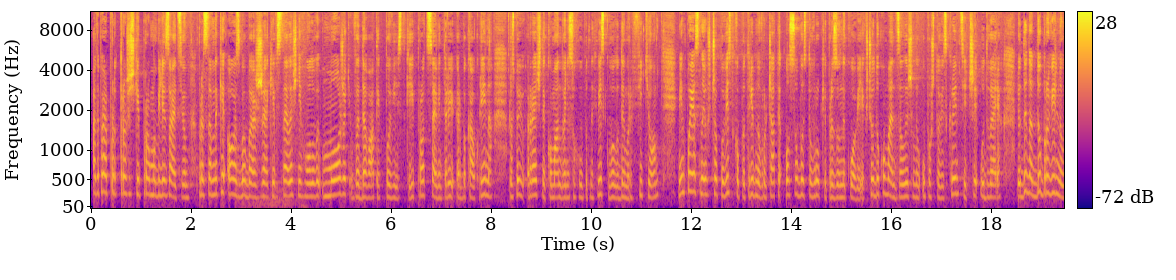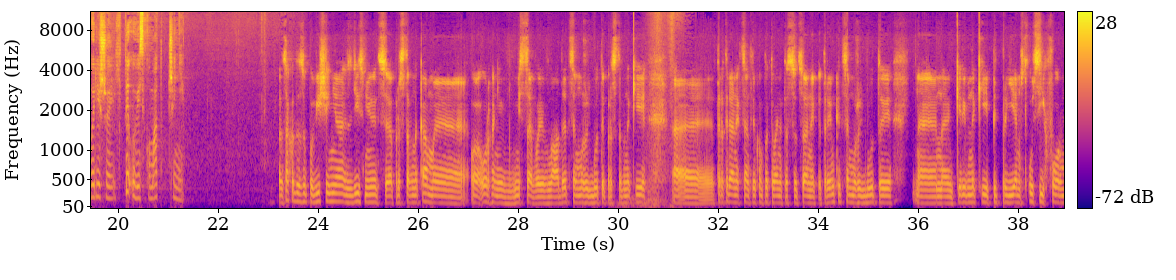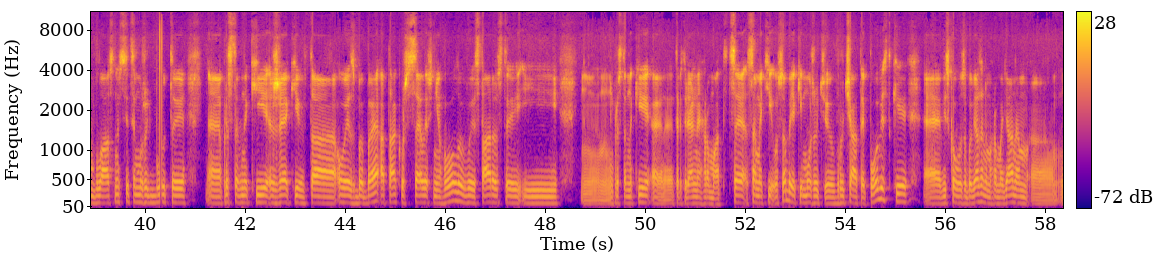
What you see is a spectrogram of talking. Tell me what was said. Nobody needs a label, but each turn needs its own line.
А тепер про трошечки про мобілізацію. Представники ОСББ, ЖЕКів, селищні голови можуть видавати повістки. І про це в інтерв'ю РБК Україна розповів речник командування сухопутних військ Володимир Фітьо. Він пояснив, що повістку потрібно вручати особисто в руки призовникові. Якщо документ залишили у поштовій скринці чи у дверях, людина добровільно вирішує йти у військкомат чи ні.
Заходи з оповіщення здійснюються представниками органів місцевої влади. Це можуть бути представники е, територіальних центрів комплектування та соціальної підтримки. Це можуть бути е, керівники підприємств усіх форм власності. Це можуть бути е, представники ЖЕКів та ОСББ, а також селищні голови, старости і представники е, територіальних громад. Це саме ті особи, які можуть вручати повістки е, військовозобов'язаним громадянам е,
